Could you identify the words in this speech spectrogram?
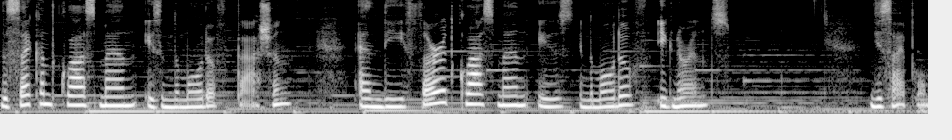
the second class man is in the mode of passion, and the third class man is in the mode of ignorance. Disciple.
